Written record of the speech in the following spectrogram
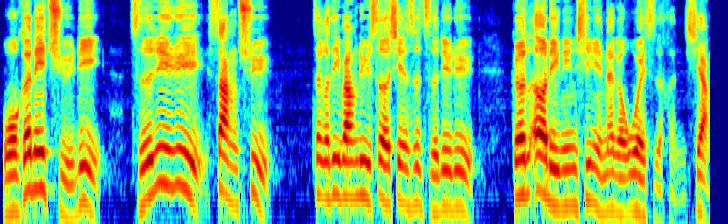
我跟你举例，殖利率上去，这个地方绿色线是殖利率，跟二零零七年那个位置很像。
